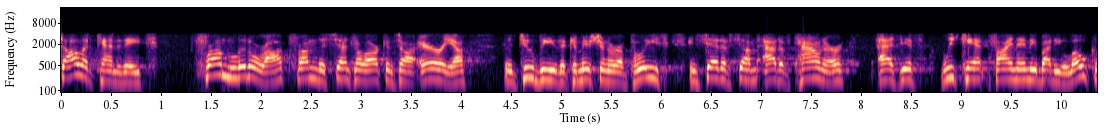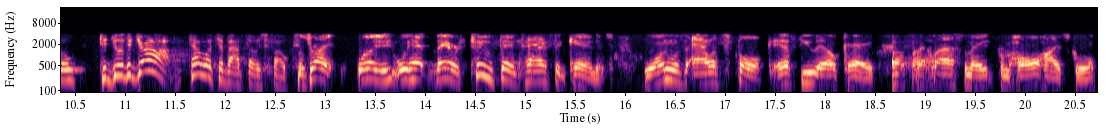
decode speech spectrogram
solid candidates from Little Rock, from the central Arkansas area, to be the commissioner of police instead of some out of towner, as if we can't find anybody local to do the job. Tell us about those folks. That's right. Well, we had there were two fantastic candidates. One was Alice Fulk, F U L K, oh, my classmate from Hall High School,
